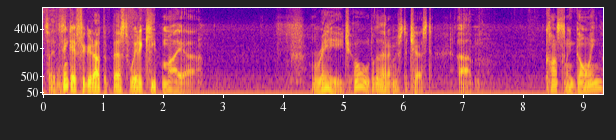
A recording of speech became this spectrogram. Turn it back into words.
So I think I figured out the best way to keep my uh, rage. Oh, look at that. I missed a chest. Um, constantly going.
